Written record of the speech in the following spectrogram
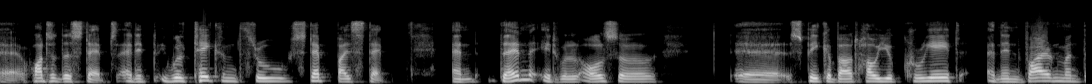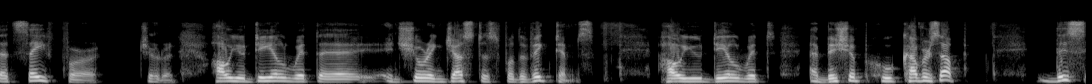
Uh, what are the steps? And it, it will take them through step by step. And then it will also uh, speak about how you create an environment that's safe for children, how you deal with uh, ensuring justice for the victims, how you deal with a bishop who covers up. This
